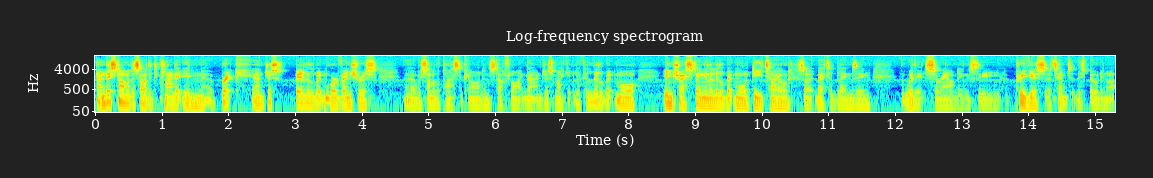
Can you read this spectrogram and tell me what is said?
and this time I decided to clad it in brick and just be a little bit more adventurous uh, with some of the plasticard and stuff like that, and just make it look a little bit more interesting and a little bit more detailed, so it better blends in with its surroundings. The previous attempt at this building, I,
